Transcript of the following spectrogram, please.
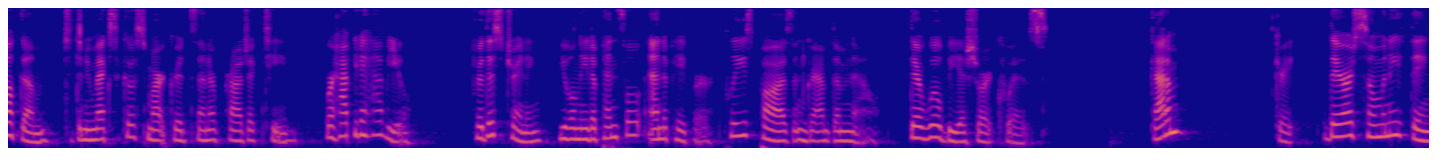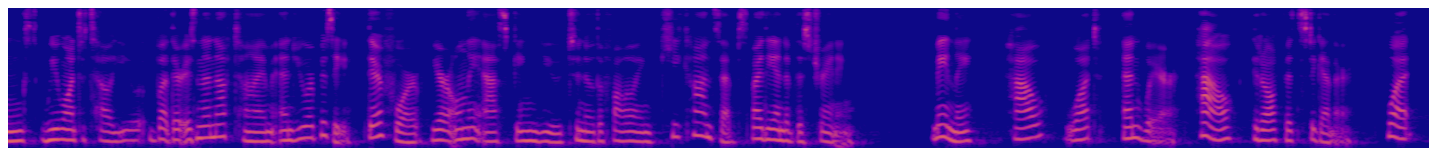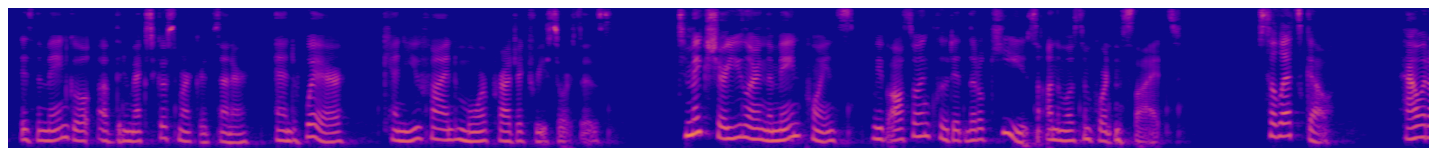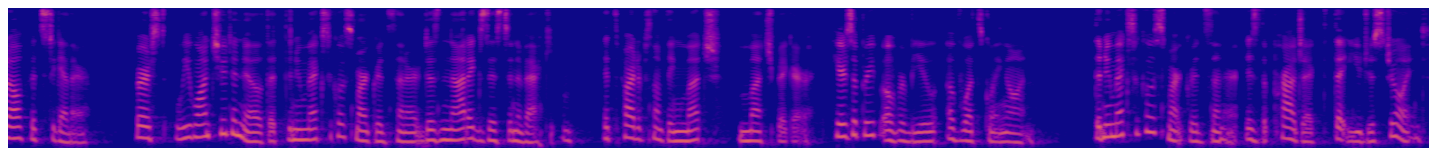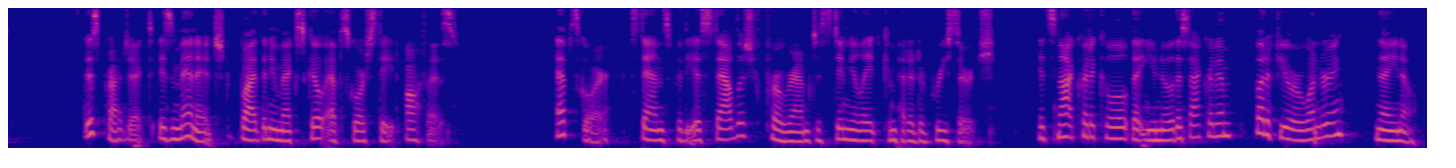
Welcome to the New Mexico Smart Grid Center project team. We're happy to have you. For this training, you will need a pencil and a paper. Please pause and grab them now. There will be a short quiz. Got them? Great. There are so many things we want to tell you, but there isn't enough time and you are busy. Therefore, we are only asking you to know the following key concepts by the end of this training. Mainly, how, what, and where. How it all fits together. What is the main goal of the New Mexico Smart Grid Center, and where can you find more project resources? To make sure you learn the main points, we've also included little keys on the most important slides. So let's go. How it all fits together. First, we want you to know that the New Mexico Smart Grid Center does not exist in a vacuum. It's part of something much, much bigger. Here's a brief overview of what's going on. The New Mexico Smart Grid Center is the project that you just joined. This project is managed by the New Mexico EPSCoR State Office. EPSCoR stands for the Established Program to Stimulate Competitive Research. It's not critical that you know this acronym, but if you were wondering, now you know.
